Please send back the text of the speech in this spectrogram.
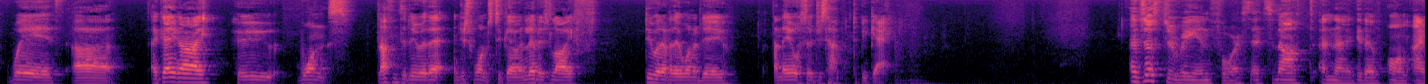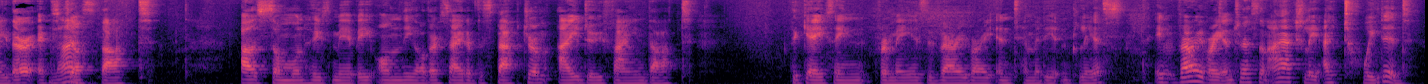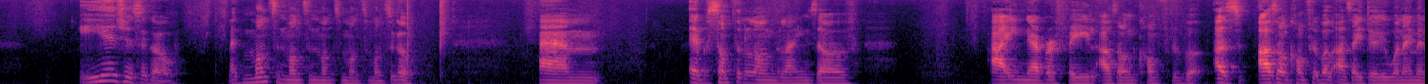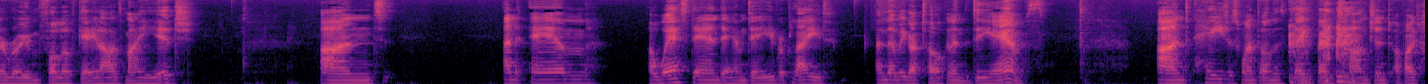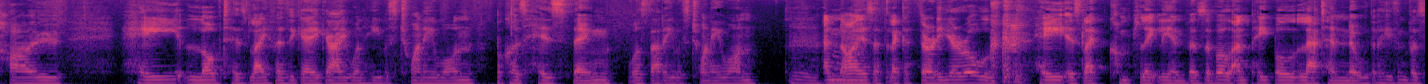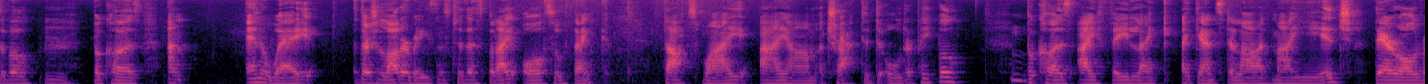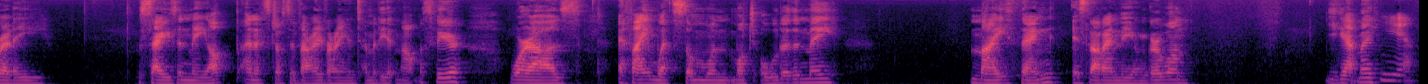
with uh, a gay guy who wants nothing to do with it and just wants to go and live his life, do whatever they want to do, and they also just happen to be gay. And just to reinforce, it's not a negative on either. It's No. just that, as someone who's maybe on the other side of the spectrum, I do find that the gay scene for me is a very, very intimidating place. It, very, very interesting. I actually I tweeted ages ago, like months and months and months and months and months ago. Um, it was something along the lines of. I never feel as uncomfortable as as uncomfortable as I do when I'm in a room full of gay lads my age. And an M um, a West End MD replied and then we got talking in the DMs. And he just went on this big big tangent about how he loved his life as a gay guy when he was 21 because his thing was that he was 21 and now as a, like a 30 year old he is like completely invisible and people let him know that he's invisible. Mm. Because and in a way there's a lot of reasons to this but i also think that's why i am attracted to older people. Mm. Because i feel like against a lad my age they're already sizing me up and it's just a very very intimidating atmosphere. Whereas if I'm with someone much older than me, my thing is that I'm the younger one. You get me? Yeah.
